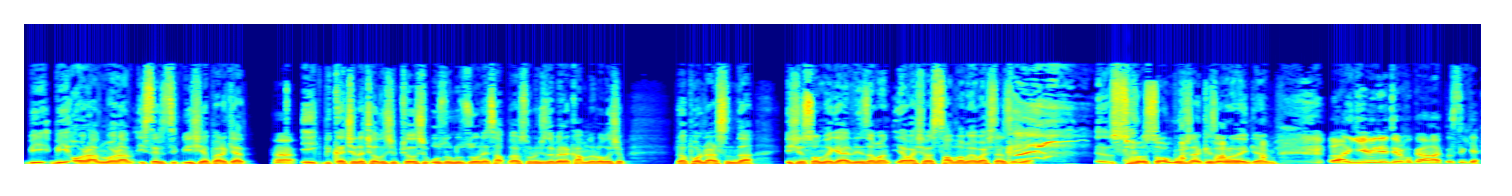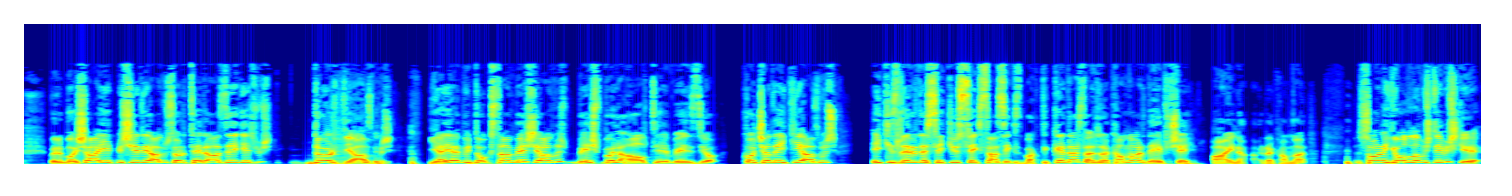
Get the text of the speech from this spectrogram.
Bir, bir oran moran istatistik bir iş yaparken Ha. ilk birkaçına çalışıp çalışıp uzun uzun hesaplar sonucunda bir rakamlara ulaşıp raporlarsın da işin sonuna geldiğin zaman yavaş yavaş sallamaya başlarsın ya. son, son burçlar kesin ona denk gelmiş. Ulan yemin ediyorum o kadar haklısın ki. Böyle başa 77 yazmış sonra teraziye geçmiş 4 yazmış. Yaya bir 95 yazmış 5 böyle 6'ya benziyor. Koça da 2 yazmış. İkizleri de 888. Bak dikkat edersen rakamlar da hep şey aynı rakamlar. Sonra yollamış demiş ki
